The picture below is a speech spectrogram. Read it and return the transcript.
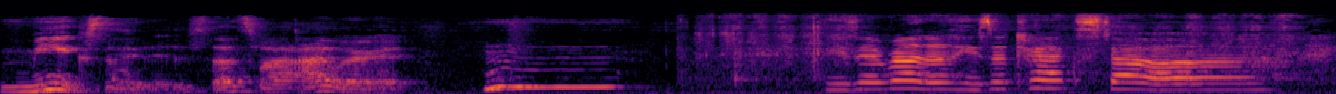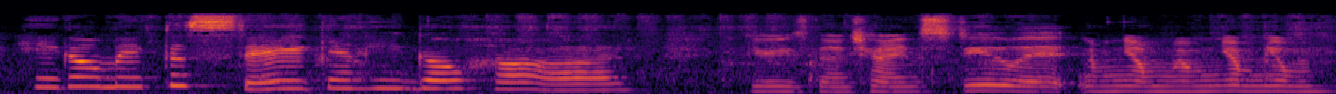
me excited. So that's why I wear it. He's a runner, he's a track star. He go make the steak and he go hard. Yuri's gonna try and steal it. Yum, yum, yum, yum.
